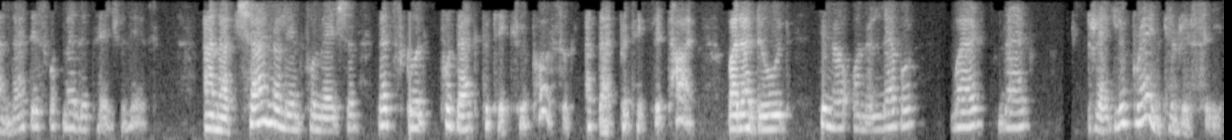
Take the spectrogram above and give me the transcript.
and that is what meditation is. And I channel information that's good for that particular person at that particular time. But I do it you know, on a level where the regular brain can receive.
